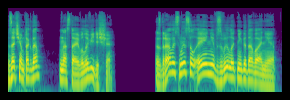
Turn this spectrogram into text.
«Зачем тогда?» — настаивала видящая. Здравый смысл Эйни взвыл от негодования —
